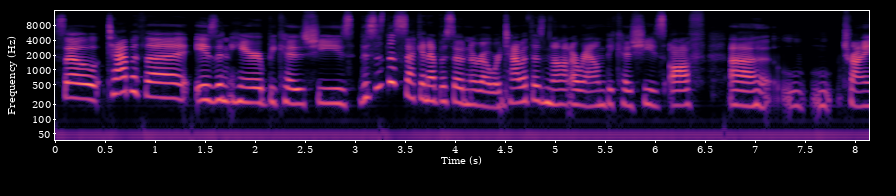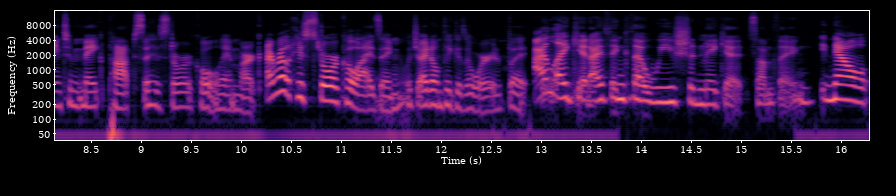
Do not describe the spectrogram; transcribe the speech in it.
So Tabitha isn't here because she's. This is the second episode in a row where Tabitha's not around because she's off uh, l- l- trying to make Pops a historical landmark. I wrote historicalizing, which I don't think is a word, but I like it. I think that we should make it something. now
